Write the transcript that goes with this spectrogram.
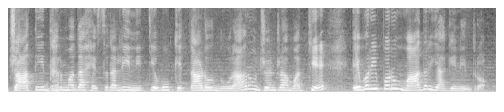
ಜಾತಿ, ಧರ್ಮದ ಹೆಸರಲ್ಲಿ ನಿತ್ಯವೂ ಕಿತ್ತಾಡೋ ನೂರಾರು ಜನರ ಮಧ್ಯೆ ಇವರಿಬ್ಬರು ಮಾದರಿಯಾಗಿ ನಿಂದ್ರು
